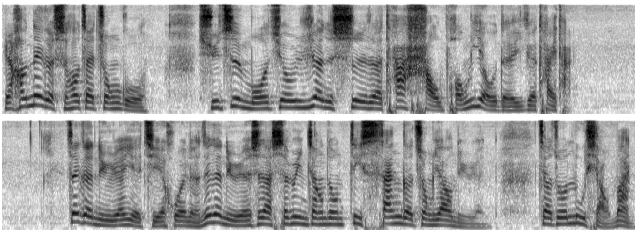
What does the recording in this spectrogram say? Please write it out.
然后那个时候在中国，徐志摩就认识了他好朋友的一个太太，这个女人也结婚了。这个女人是他生命当中第三个重要女人，叫做陆小曼。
